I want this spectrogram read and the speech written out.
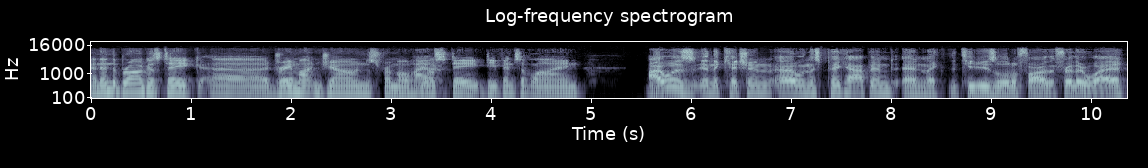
and then the Broncos take uh, Dre'Mont Jones from Ohio Yeah. State defensive line. I was in the kitchen uh, when this pick happened, and like the TV is a little farther further away,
